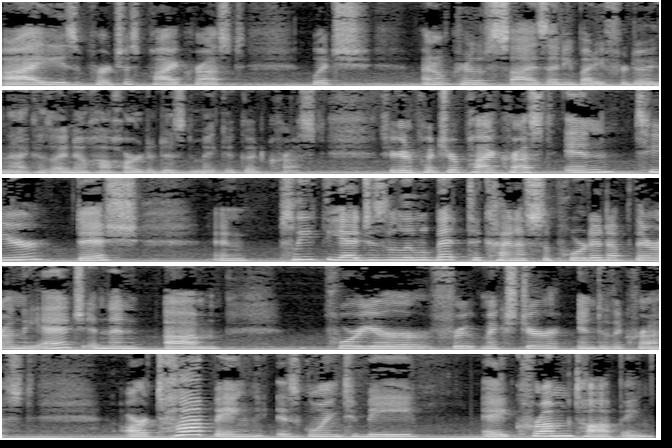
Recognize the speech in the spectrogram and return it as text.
I use a purchased pie crust, which I don't criticize anybody for doing that because I know how hard it is to make a good crust. So you're going to put your pie crust into your dish and pleat the edges a little bit to kind of support it up there on the edge, and then um, pour your fruit mixture into the crust. Our topping is going to be a crumb topping.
